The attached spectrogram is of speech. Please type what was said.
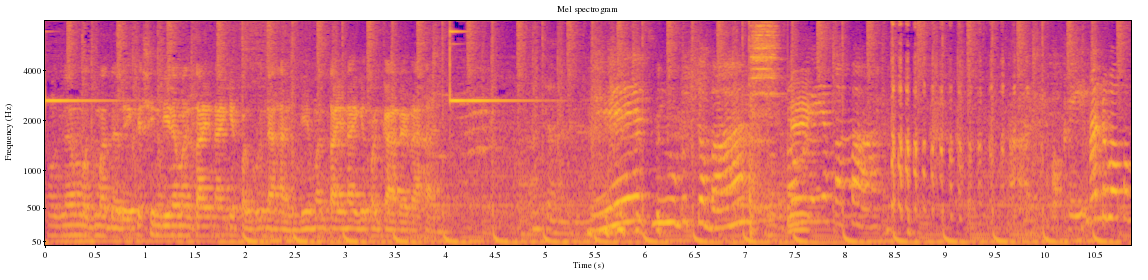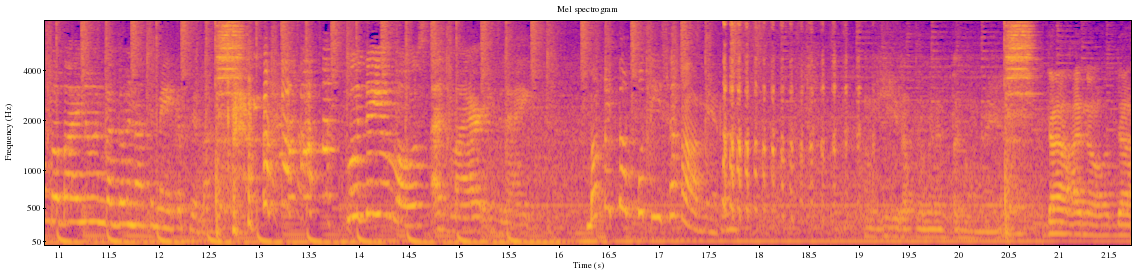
Huwag lang magmadali kasi hindi naman tayo nakikipag-unahan. Hindi naman tayo nakikipagkarerahan. Yes, minugot ka ba? Okay ka pa. Okay. Ano ba pang babae naman gagawin natin makeup, di ba? Who do you most admire in life? Bakit ang puti sa camera? Ang hirap naman ang tanong. The, ano, the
